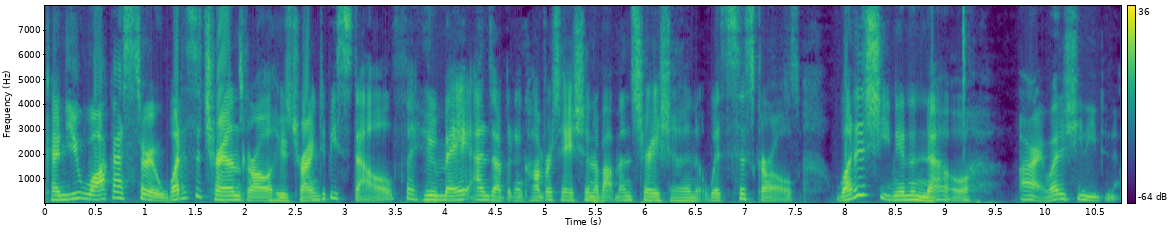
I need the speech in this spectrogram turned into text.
Can you walk us through what is a trans girl who's trying to be stealth, who may end up in a conversation about menstruation with cis girls? What does she need to know? All right. What does she need to know?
